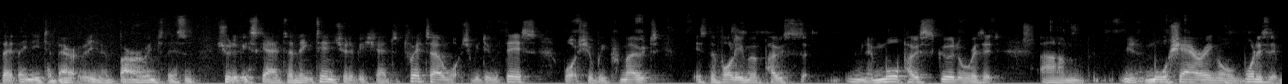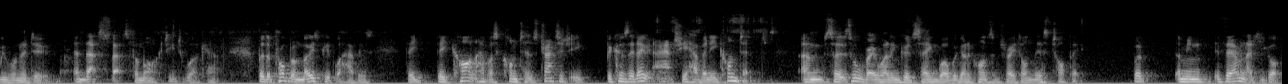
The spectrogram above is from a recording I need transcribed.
they, they need to bear, you know burrow into this. And should it be shared to LinkedIn? Should it be shared to Twitter? What should we do with this? What should we promote? is the volume of posts, you know, more posts good, or is it, um, you know, more sharing, or what is it we want to do? And that's that's for marketing to work out. But the problem most people have is they, they can't have a content strategy because they don't actually have any content. Um, so it's all very well and good saying, well, we're going to concentrate on this topic. But I mean, if they haven't actually got,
